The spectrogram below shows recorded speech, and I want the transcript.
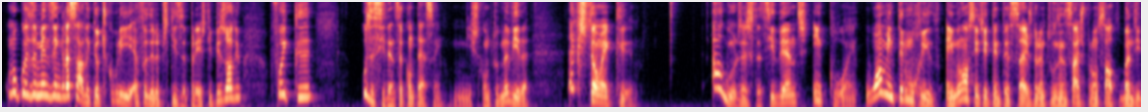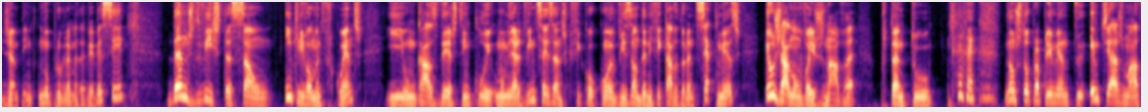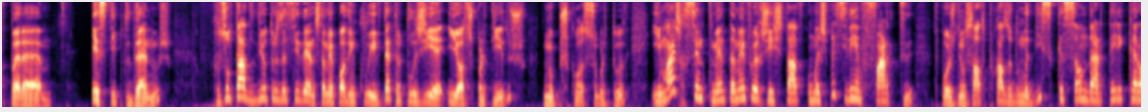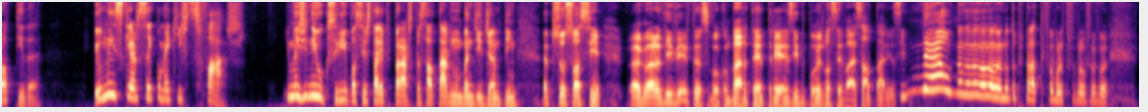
Uma coisa menos engraçada que eu descobri a fazer a pesquisa para este episódio foi que os acidentes acontecem. Isto como tudo na vida. A questão é que alguns destes acidentes incluem o homem ter morrido em 1986 durante os ensaios para um salto de bungee jumping no programa da BBC. Danos de vista são incrivelmente frequentes e um caso destes inclui uma mulher de 26 anos que ficou com a visão danificada durante 7 meses. Eu já não vejo nada, Portanto, não estou propriamente entusiasmado para esse tipo de danos. Resultado de outros acidentes também pode incluir tetraplegia e ossos partidos, no pescoço, sobretudo, e mais recentemente também foi registado uma espécie de enfarte depois de um salto por causa de uma dissecação da artéria carótida. Eu nem sequer sei como é que isto se faz. Imaginem o que seria vocês estarem a preparar-se para saltar num bungee jumping, a pessoa só assim, agora divirta-se, vou contar até 3 e depois você vai saltar. E assim, não, não, não, não, não, não, estou preparado, por favor, por favor, por favor.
